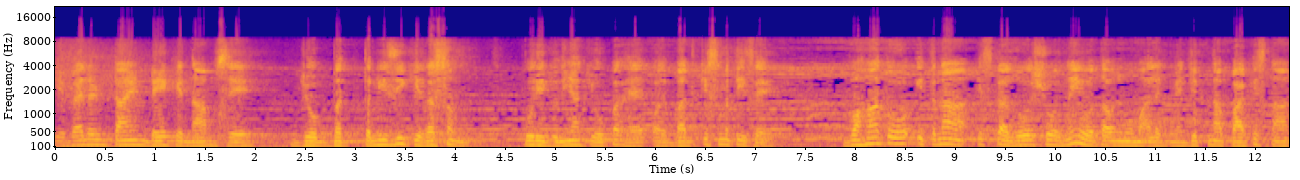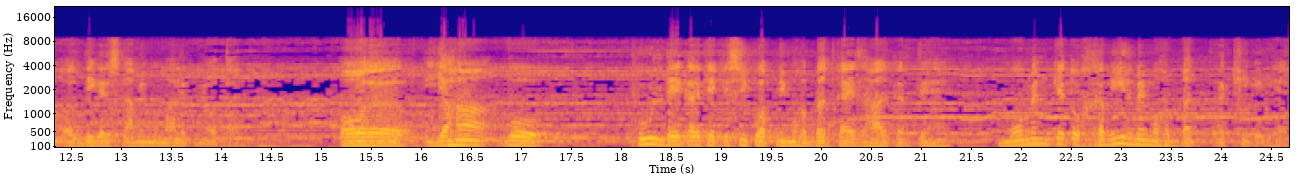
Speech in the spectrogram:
یہ Valentine day کے نام سے جو بدتمیزی کی رسم پوری دنیا کے اوپر ہے اور بدقسمتی سے، وہاں تو اتنا اس کا زور شور نہیں ہوتا ان ممالک میں جتنا پاکستان اور دیگر اسلامی ممالک میں ہوتا ہے۔ اور یہاں وہ پھول دے کر کے کسی کو اپنی محبت کا اظہار کرتے ہیں۔ مومن کے تو خبیر میں محبت رکھی گئی ہے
